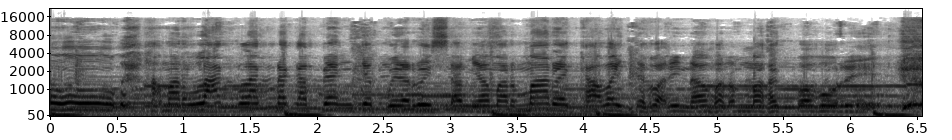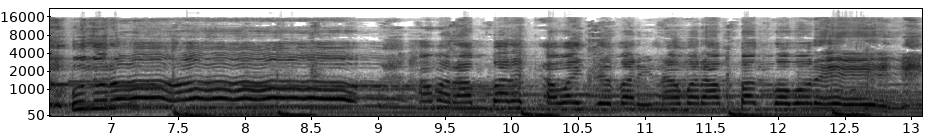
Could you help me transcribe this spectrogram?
আমার লাখ লাখ টাকা ব্যাংকে পড়ে রইছে, আমি আমার মারে খাওয়াইতে পারি না, আমার মা কবরে। হুজুর! আমার আব্বারে খাওয়াইতে পারি না, আমার আব্বা কবরে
